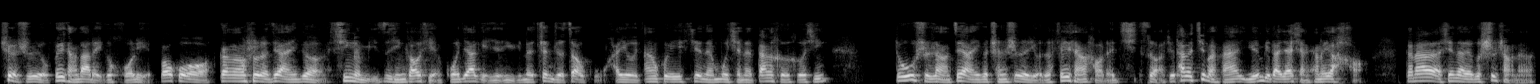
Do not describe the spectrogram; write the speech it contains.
确实有非常大的一个活力。包括刚刚说的这样一个新的米字形高铁，国家给予的政治照顾，还有安徽现在目前的单核核心，都是让这样一个城市有着非常好的起色。就它的基本盘远比大家想象的要好，但它的现在这个市场呢，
